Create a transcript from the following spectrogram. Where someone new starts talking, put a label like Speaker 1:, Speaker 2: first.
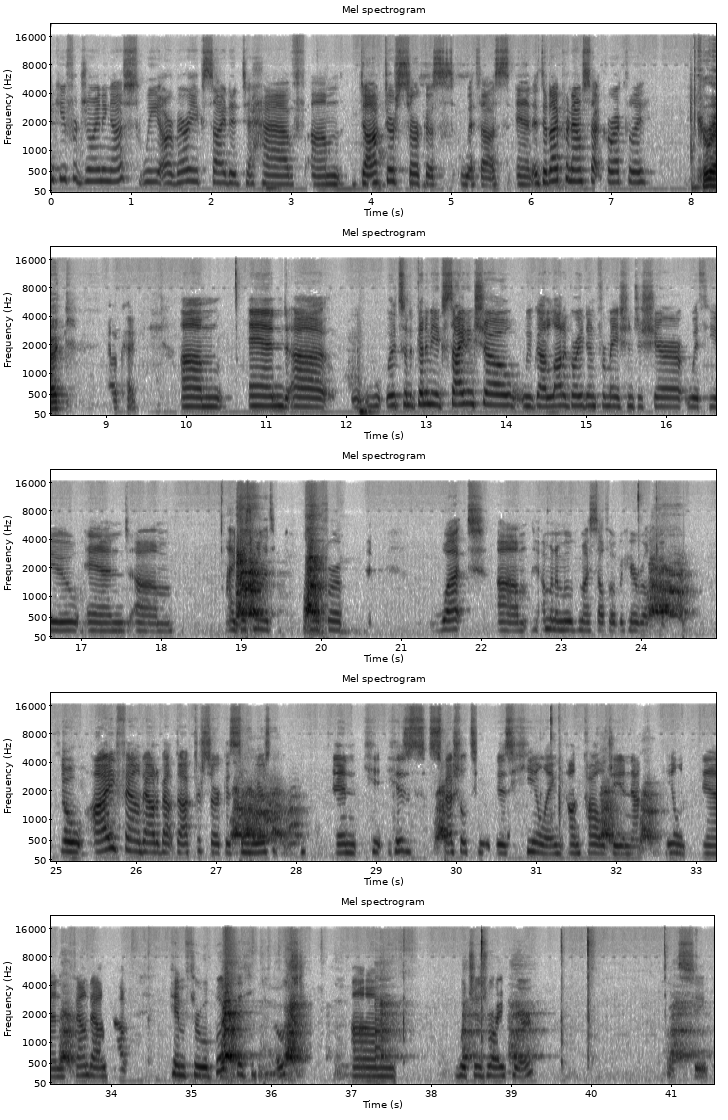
Speaker 1: thank you for joining us. We are very excited to have um, Dr. Sircus with us. And did I pronounce that correctly?
Speaker 2: Correct.
Speaker 1: Okay. Um, and uh, it's going to be an exciting show. We've got a lot of great information to share with you. And um, I just wanted to go for what um, I'm going to move myself over here real quick. So I found out about Dr. Sircus some years ago, and he, his specialty is healing, oncology, and natural healing. And found out about him through a book that he wrote, um, which is right here. Let's see.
